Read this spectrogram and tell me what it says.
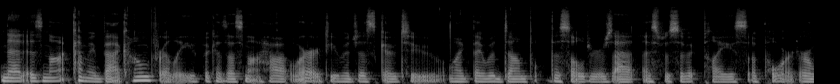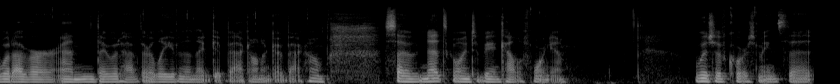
Ned is not coming back home for leave because that's not how it worked. You would just go to, like, they would dump the soldiers at a specific place, a port or whatever, and they would have their leave and then they'd get back on and go back home. So Ned's going to be in California, which of course means that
